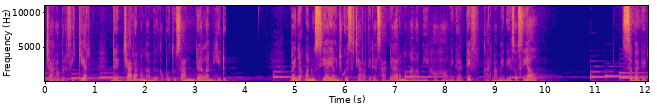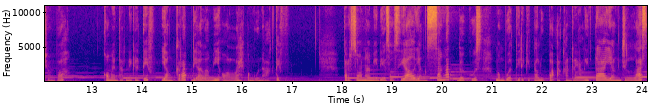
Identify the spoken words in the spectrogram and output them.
cara berpikir, dan cara mengambil keputusan dalam hidup. Banyak manusia yang juga secara tidak sadar mengalami hal-hal negatif karena media sosial. Sebagai contoh, komentar negatif yang kerap dialami oleh pengguna aktif. Persona media sosial yang sangat bagus membuat diri kita lupa akan realita yang jelas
